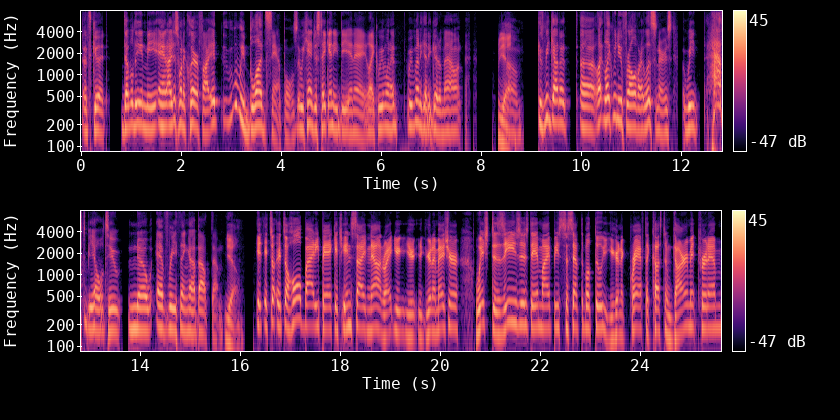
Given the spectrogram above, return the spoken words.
That's good. Double D and me. And I just want to clarify, it, it will be blood samples. We can't just take any DNA. Like we want to, we want to get a good amount. Yeah. Um, because we gotta, uh, like like we do for all of our listeners, we have to be able to know everything about them. yeah. It, it's a it's a whole body package inside and out, right? You you you're gonna measure which diseases they might be susceptible to. You're gonna craft a custom garment for them.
